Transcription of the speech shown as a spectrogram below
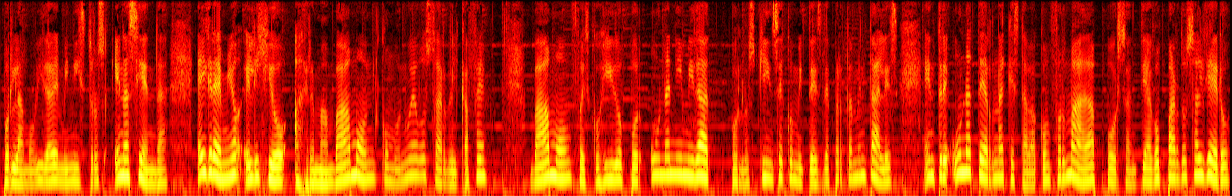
por la movida de ministros en Hacienda, el gremio eligió a Germán Bahamón como nuevo zar del café. Bahamón fue escogido por unanimidad por los 15 comités departamentales entre una terna que estaba conformada por Santiago Pardo Salguero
